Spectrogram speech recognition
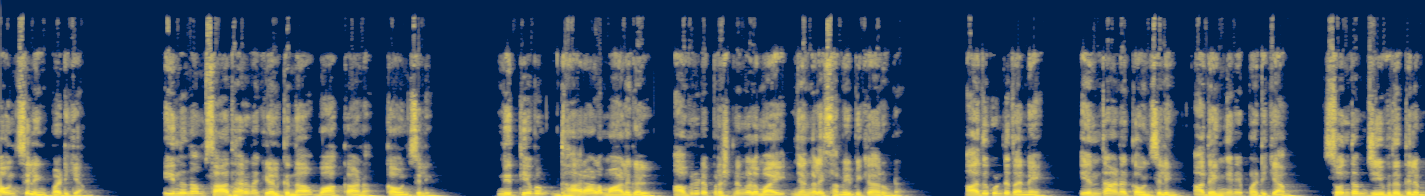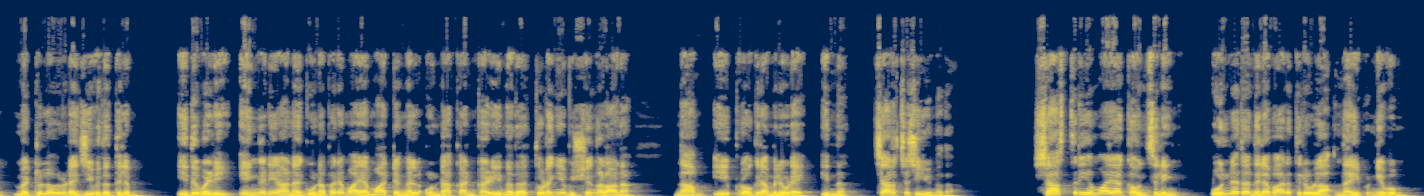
കൗൺസിലിംഗ് പഠിക്കാം. ഇന്ന് നാം സാധാരണ കേൾക്കുന്ന വാക്കാണ് കൗൺസിലിംഗ് നിത്യവും ധാരാളം ആളുകൾ അവരുടെ പ്രശ്നങ്ങളുമായി ഞങ്ങളെ സമീപിക്കാറുണ്ട്. അതുകൊണ്ട് തന്നെ എന്താണ് കൗൺസിലിംഗ് അതെങ്ങനെ പഠിക്കാം? സ്വന്തം ജീവിതത്തിലും മറ്റുള്ളവരുടെ ജീവിതത്തിലും ഇതുവഴി എങ്ങനെയാണ് ഗുണപരമായ മാറ്റങ്ങൾ ഉണ്ടാക്കാൻ കഴിയുന്നത് തുടങ്ങിയ വിഷയങ്ങളാണ് നാം ഈ പ്രോഗ്രാമിലൂടെ ഇന്ന് ചർച്ച ചെയ്യുന്നത്. ശാസ്ത്രീയമായ കൗൺസിലിംഗ് ഉന്നത നിലവാരത്തിലുള്ള നൈപുണ്യവും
